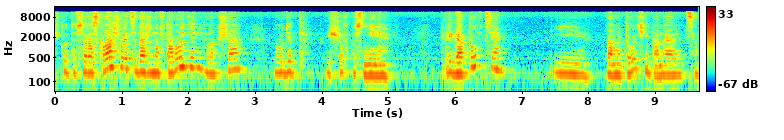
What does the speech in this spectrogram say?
что-то все расквашивается. Даже на второй день лапша будет еще вкуснее. Приготовьте, и вам это очень понравится.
